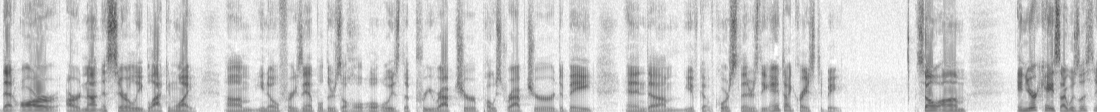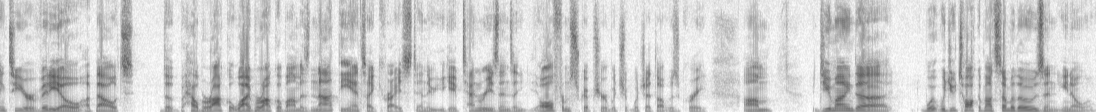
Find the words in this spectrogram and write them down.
that are are not necessarily black and white um, you know, for example, there's a whole always the pre-rapture, post-rapture debate, and um, you've got, of course, there's the Antichrist debate. So, um, in your case, I was listening to your video about the how Barack why Barack Obama is not the Antichrist, and you gave ten reasons, and all from Scripture, which which I thought was great. Um, do you mind? Uh, would you talk about some of those, and you know,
